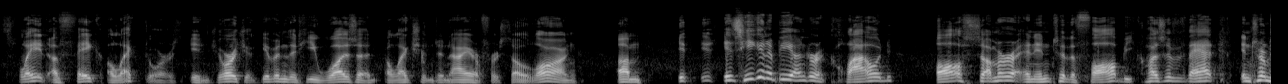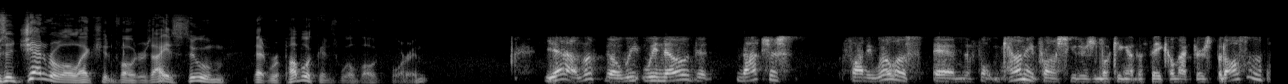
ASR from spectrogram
slate of fake electors in Georgia, given that he was an election denier for so long, um, it, it, is he going to be under a cloud all summer and into the fall because of that? In terms of general election voters, I assume that Republicans will vote for him. Yeah, look, though, we, we know that not just Fani Willis and the Fulton County prosecutors are looking at the fake electors, but also the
